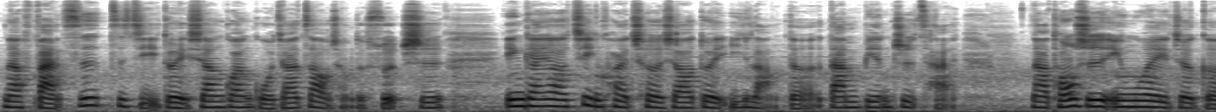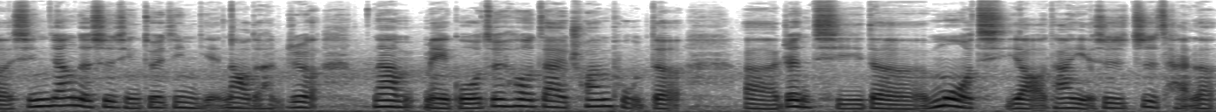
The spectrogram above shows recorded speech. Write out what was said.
那反思自己对相关国家造成的损失，应该要尽快撤销对伊朗的单边制裁。那同时，因为这个新疆的事情最近也闹得很热，那美国最后在川普的。呃，任期的末期哦，他也是制裁了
